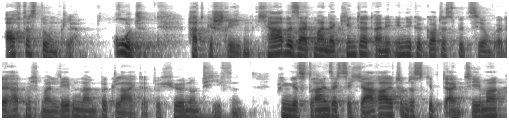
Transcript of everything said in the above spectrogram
Auch das Dunkle. Ruth hat geschrieben, ich habe seit meiner Kindheit eine innige Gottesbeziehung und er hat mich mein Leben lang begleitet, durch Höhen und Tiefen. Ich bin jetzt 63 Jahre alt und es gibt ein Thema,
